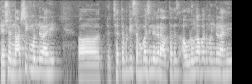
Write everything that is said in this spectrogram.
त्याशिवाय नाशिक मंडळ आहे. छत्रपती संभाजीनगर अर्थातच औरंगाबाद मंडळ आहे.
